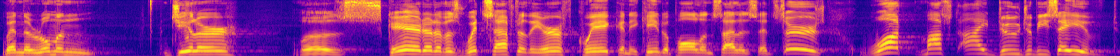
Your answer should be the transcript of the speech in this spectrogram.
When the Roman jailer was scared out of his wits after the earthquake, and he came to Paul and Silas and said, Sirs, what must I do to be saved?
